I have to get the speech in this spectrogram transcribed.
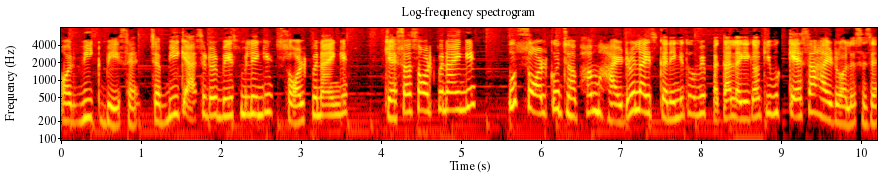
और वीक बेस है। जब एक एसिड और बेस मिलेंगे सॉल्ट बनाएँगे। कैसा सॉल्ट बनाएँगे? उस सॉल्ट को जब हम हाइड्रोलाइज करेंगे तो हमें पता लगेगा कि वो कैसा हाइड्रोलिसिस है।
